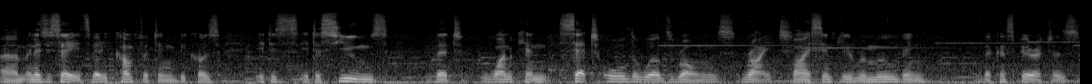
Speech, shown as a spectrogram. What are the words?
Um, and as you say, it's very comforting because it is it assumes that one can set all the world's wrongs right by simply removing the conspirators,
